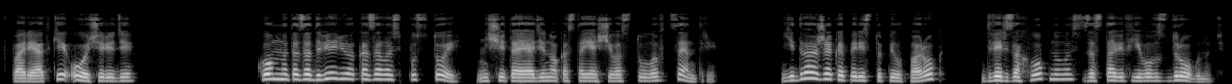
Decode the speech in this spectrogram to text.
«В порядке очереди». Комната за дверью оказалась пустой, не считая одиноко стоящего стула в центре. Едва Жека переступил порог, Дверь захлопнулась, заставив его вздрогнуть.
